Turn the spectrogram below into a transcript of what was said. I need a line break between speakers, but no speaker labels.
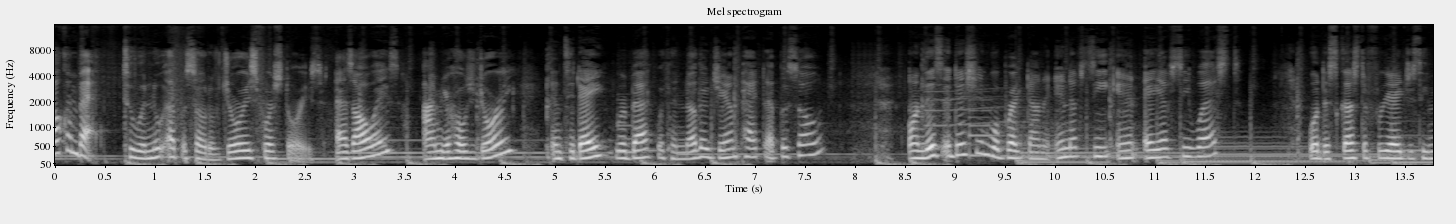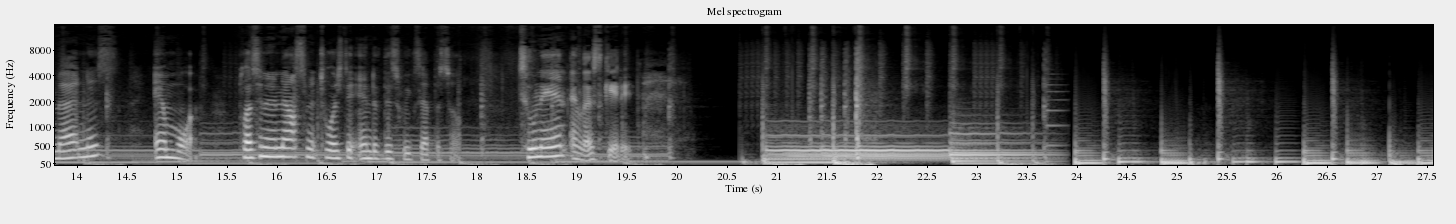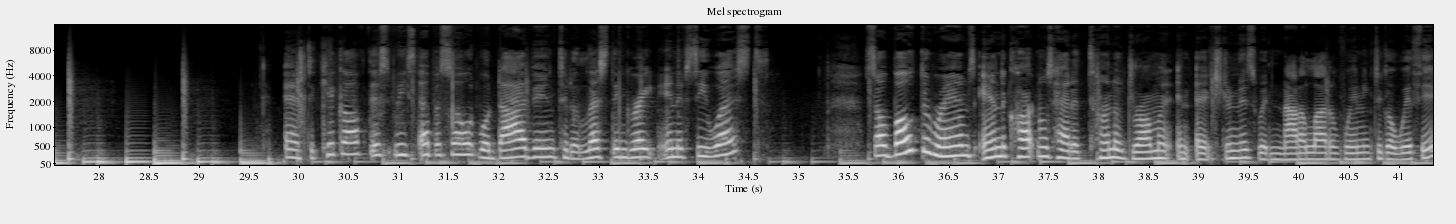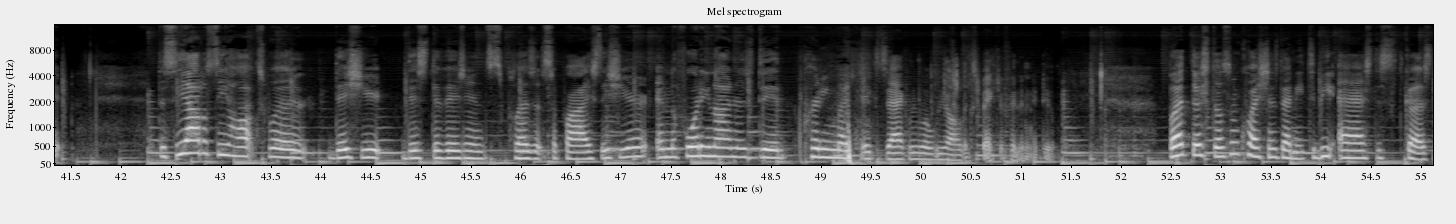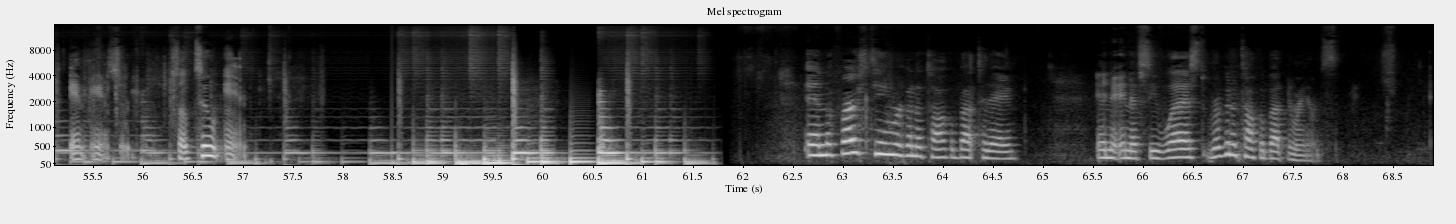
Welcome back to a new episode of Jory's Sports Stories. As always, I'm your host, Jory, and today we're back with another jam packed episode. On this edition, we'll break down the NFC and AFC West, we'll discuss the free agency madness, and more, plus an announcement towards the end of this week's episode. Tune in and let's get it. And to kick off this week's episode, we'll dive into the less than great NFC West. So, both the Rams and the Cardinals had a ton of drama and extraness with not a lot of winning to go with it. The Seattle Seahawks were this year this division's pleasant surprise this year, and the 49ers did pretty much exactly what we all expected for them to do. But there's still some questions that need to be asked, discussed, and answered. So tune in. And the first team we're going to talk about today in the NFC West, we're going to talk about the Rams.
